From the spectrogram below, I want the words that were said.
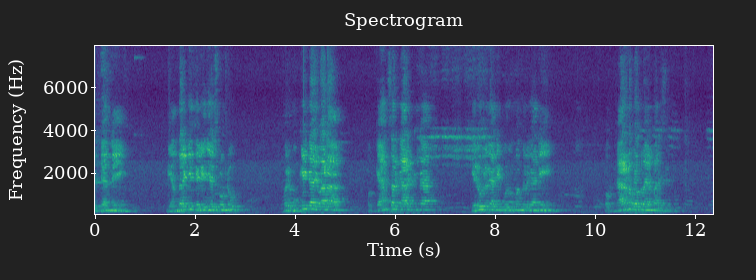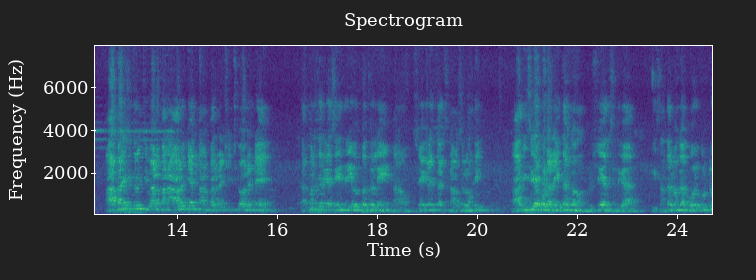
విషయాన్ని మీ అందరికీ తెలియజేసుకుంటూ మరి ముఖ్యంగా ఇవాళ ఒక క్యాన్సర్ కారకంగా ఎరువులు కానీ పురుగు మందులు కానీ ఒక కారణభూతమైన పరిస్థితి. ఆ పరిస్థితి నుంచి ఇవాళ మన ఆరోగ్యాన్ని మనం పరిరక్షించుకోవాలంటే తప్పనిసరిగా సేంద్రియ ఉత్పత్తుల్ని మనం స్వీకరించాల్సిన అవసరం ఉంది. ఆ దిశగా కూడా రైతాంగం కృషి చేయాల్సిందిగా ఈ సందర్భంగా కోరుకుంటూ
